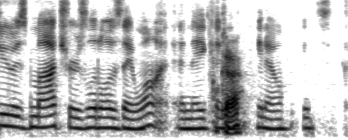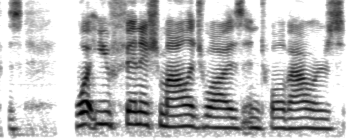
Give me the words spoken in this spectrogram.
do as much or as little as they want and they Okay. can you know it's because what you finish mileage wise in 12 hours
